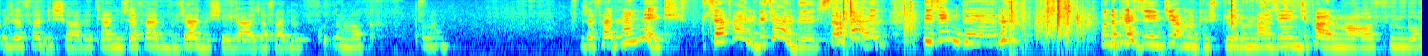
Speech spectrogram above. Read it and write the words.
Bu zafer işaret. Yani zafer güzel bir şey ya. Zaferli kutlamak falan. Zaferlenmek. Zafer güzeldir. Zafer bizimdir. Bunda biraz zenci yapmak istiyorum ben. Zenci parmağı olsun bu.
